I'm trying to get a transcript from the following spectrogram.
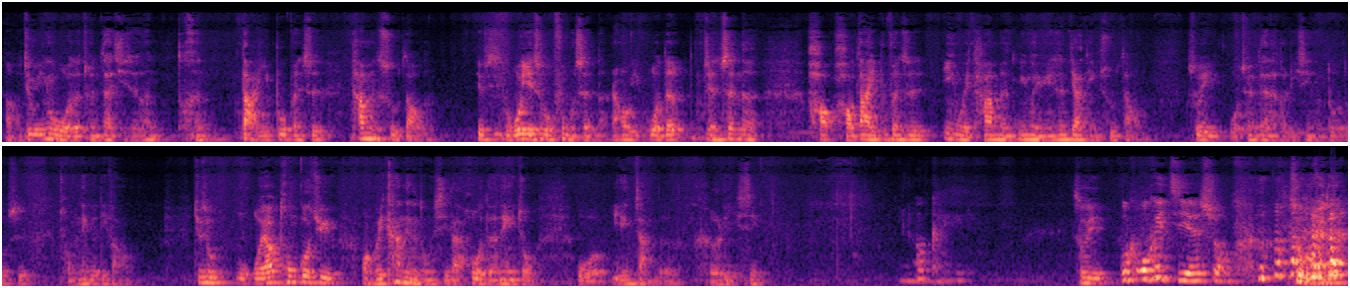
啊，就因为我的存在其实很很大一部分是他们塑造的，就是我也是我父母生的，然后我的人生的好好大一部分是因为他们因为原生家庭塑造的，所以我存在的合理性很多都是从那个地方，就是我我要通过去往回看那个东西来获得那一种我延长的合理性，OK，所以我我可以接受。所以我觉得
